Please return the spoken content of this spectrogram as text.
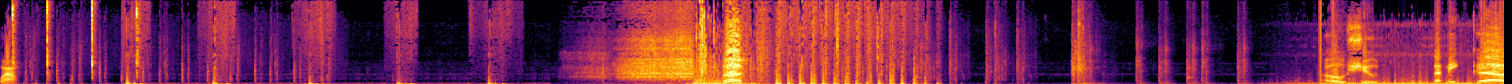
Wow. Oh shoot. Let me go.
